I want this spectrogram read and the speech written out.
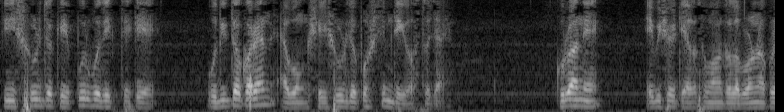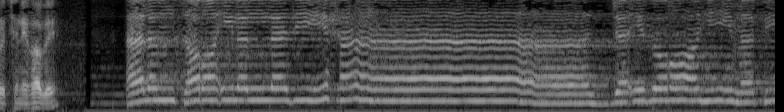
তিনি সূর্যকে পূর্ব দিক থেকে উদিত করেন এবং সেই সূর্য পশ্চিম দিকে অস্ত যায় কুরআনে এই বিষয়টি আল্লাহ সুহামতাল্লাহ বর্ণনা করেছেন এভাবে ألم تر إلى الذي حاج إبراهيم في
